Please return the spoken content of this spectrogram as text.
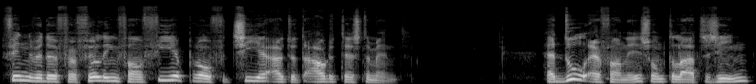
vinden we de vervulling van vier profetieën uit het Oude Testament. Het doel ervan is om te laten zien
